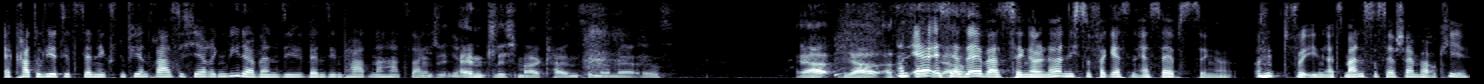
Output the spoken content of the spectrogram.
er gratuliert jetzt der nächsten 34-Jährigen wieder, wenn sie, wenn sie einen Partner hat, sage Wenn ich sie dir. endlich mal kein Single mehr ist. Ja, ja, also Und er ist ja. selber Single, ne? Nicht zu vergessen, er ist selbst Single. Und für ihn als Mann ist das ja scheinbar okay.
